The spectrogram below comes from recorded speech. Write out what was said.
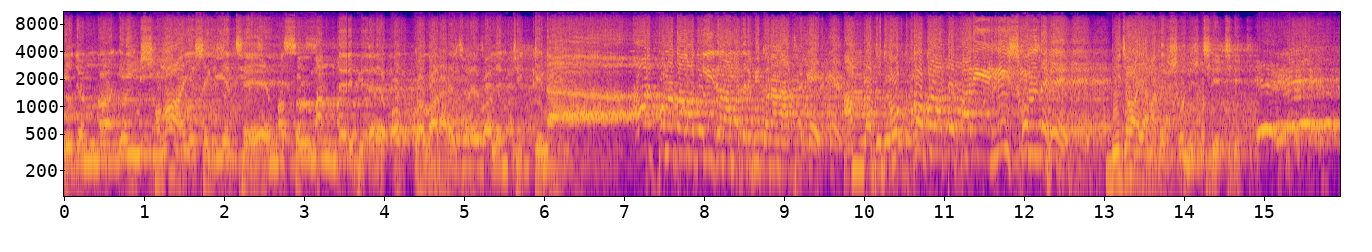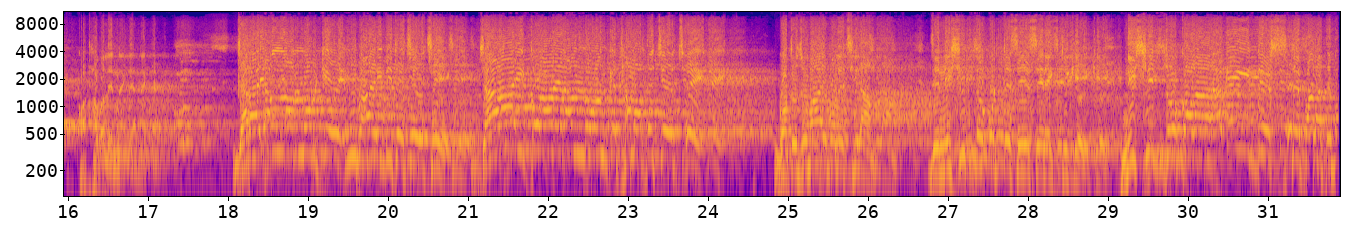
এজন্য এই সময় এসে গিয়েছে মুসলমানদের ভিতরে ঐক্য গড়ার জোরে বলেন ঠিক কিনা? ভিতরে না থাকে নিঃসন্দেহে বিজয় আমাদের কথা বলেন নিভাই দিতে চেয়েছে, যারাই আন্দোলনকে থামাতে চেয়েছে, গত জুমায় বলেছিলাম যে নিষিদ্ধ করতে চেয়েছেন একটিকে নিষিদ্ধ করার আগেই দেশ ছেড়ে পালাতে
